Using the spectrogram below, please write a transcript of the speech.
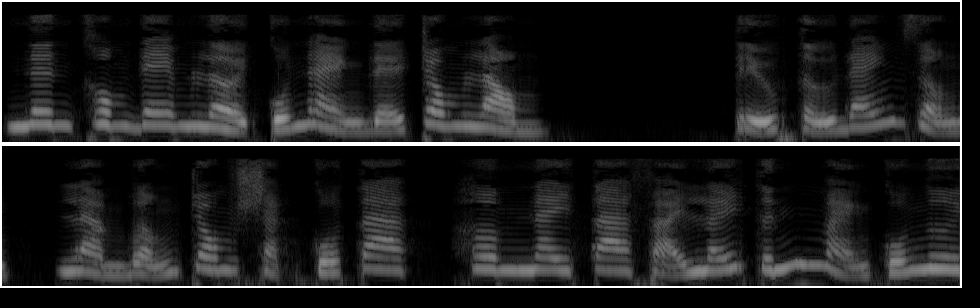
Nên không đem lời của nàng để trong lòng. Tiểu tử đáng giận, làm bẩn trong sạch của ta, hôm nay ta phải lấy tính mạng của ngươi.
